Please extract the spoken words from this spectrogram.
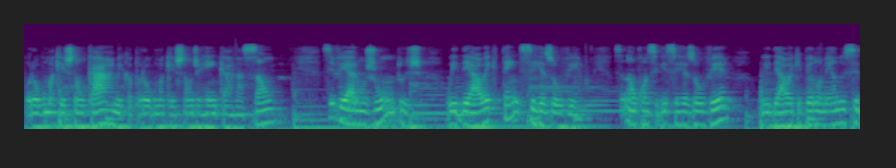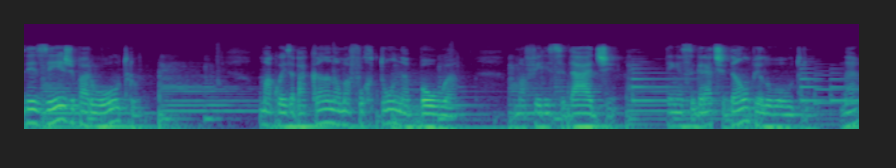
por alguma questão kármica, por alguma questão de reencarnação. Se vieram juntos, o ideal é que tente se resolver. Se não conseguir se resolver, o ideal é que pelo menos se deseje para o outro uma coisa bacana, uma fortuna boa, uma felicidade. Tenha-se gratidão pelo outro, né?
